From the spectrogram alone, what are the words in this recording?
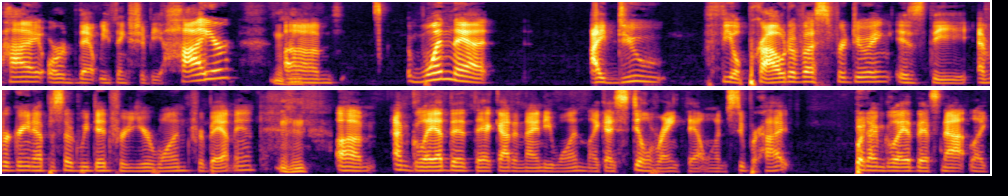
high or that we think should be higher. Mm-hmm. Um one that I do feel proud of us for doing is the evergreen episode we did for year 1 for Batman. Mm-hmm. Um I'm glad that that got a 91. Like I still rank that one super high but I'm glad that's not like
